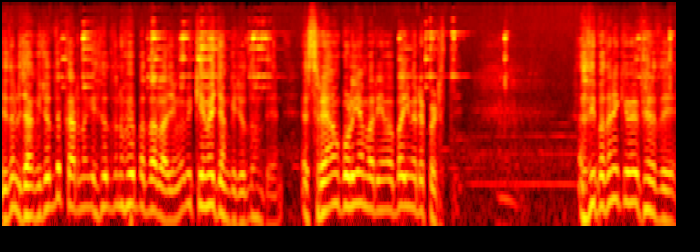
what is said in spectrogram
ਜਦੋਂ ਜੰਗ ਯੁੱਧ ਕਰਨ ਗਏ ਸੀ, ਉਦੋਂ ਫਿਰ ਪਤਾ ਲੱਗ ਜਾਊਗਾ ਵੀ ਕਿਵੇਂ ਜੰਗ ਯੁੱਧ ਹੁੰਦੇ ਨੇ। ਇਹ ਸਰਿਆਮ ਗੋਲੀਆਂ ਮਾਰੀਆਂ ਬਾਬਾ ਜੀ ਮੇਰੇ ਪਿੱਠ ਤੇ। ਅਸੀਂ ਪਤਾ ਨਹੀਂ ਕਿਵੇਂ ਫਿਰਦੇ ਆ।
